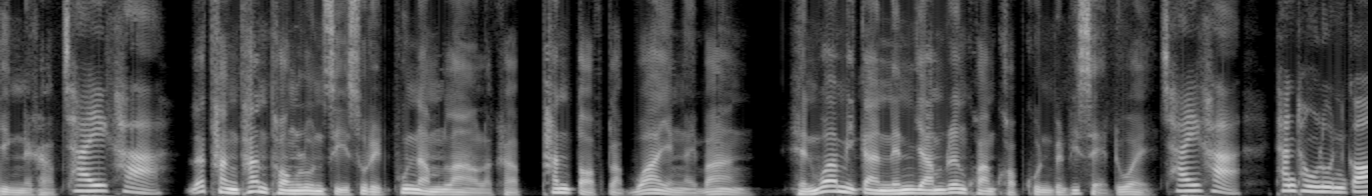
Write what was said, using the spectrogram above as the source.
ริง ๆ นะครับ ใช่ค่ะ และทางท่านทองลุนศรีสุริตผู้นำลาวล่ะครับ ท่านตอบกลับว่ายังไงบ้าง เห็นว่ามีการเน้นย้ำเรื่องความขอบคุณเป็นพิเศษด้วย ใช่ค่ะ ท่านทองลุนก็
